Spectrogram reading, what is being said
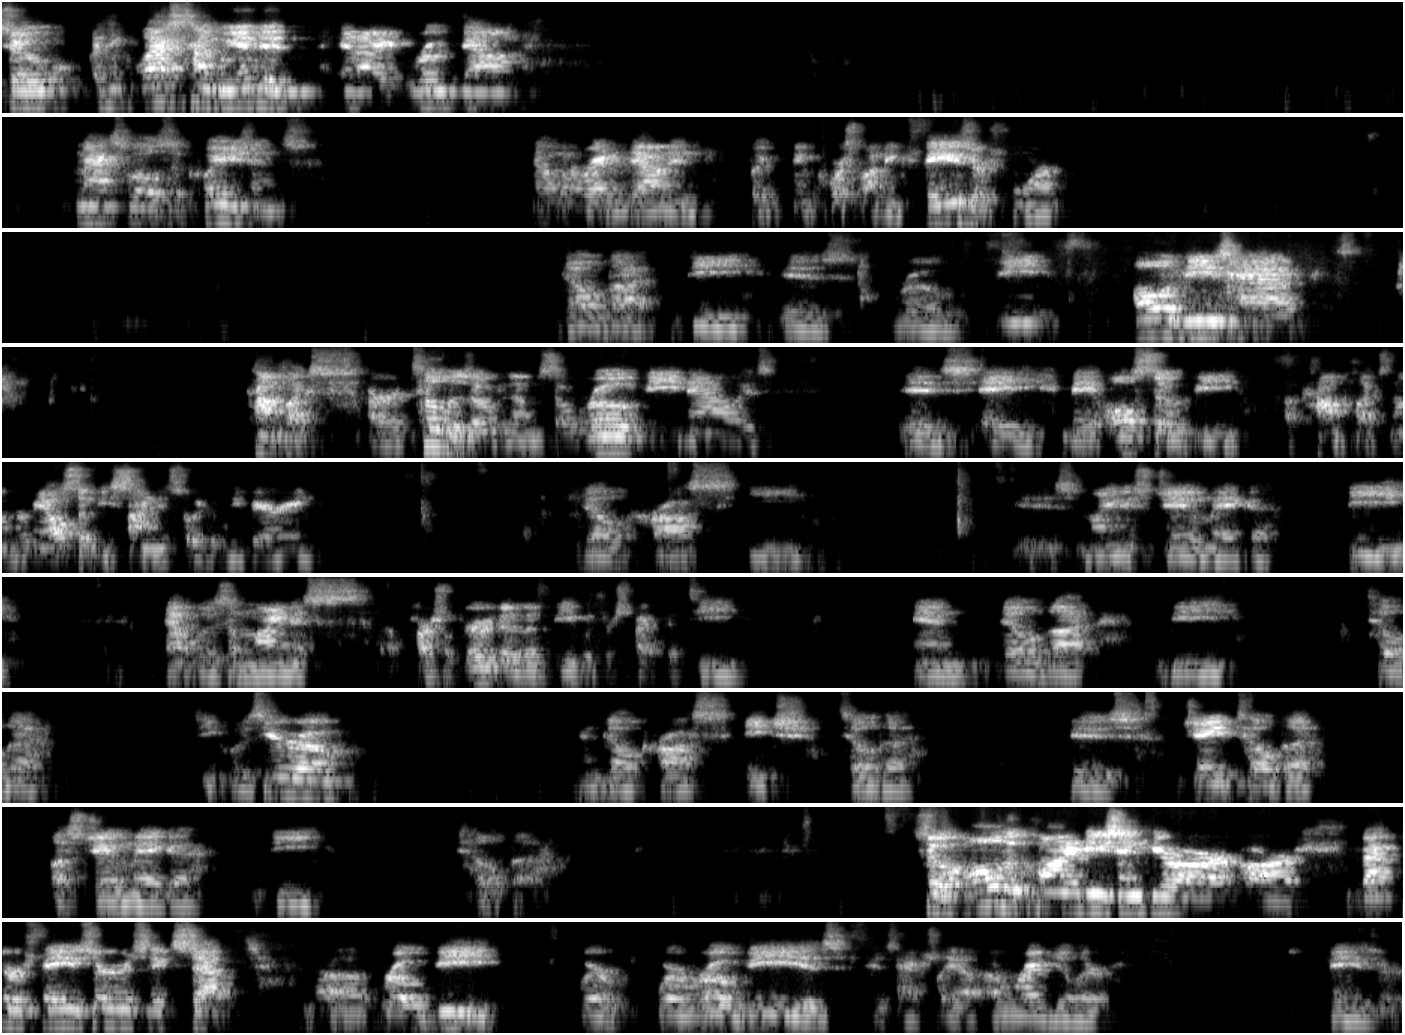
So I think last time we ended and I wrote down Maxwell's equations. Now I want to write them down in, in corresponding phasor form. del dot D is rho V. All of these have complex or tildes over them. So rho V now is, is a, may also be a complex number, may also be sinusoidally varying. Del cross E is minus j omega B. That was a minus a partial derivative of B with respect to T and del dot b tilde is equal to zero, and del cross h tilde is j tilde plus j omega d tilde. So all the quantities in here are, are vector phasors except uh, rho v, where, where rho v is, is actually a, a regular phasor.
